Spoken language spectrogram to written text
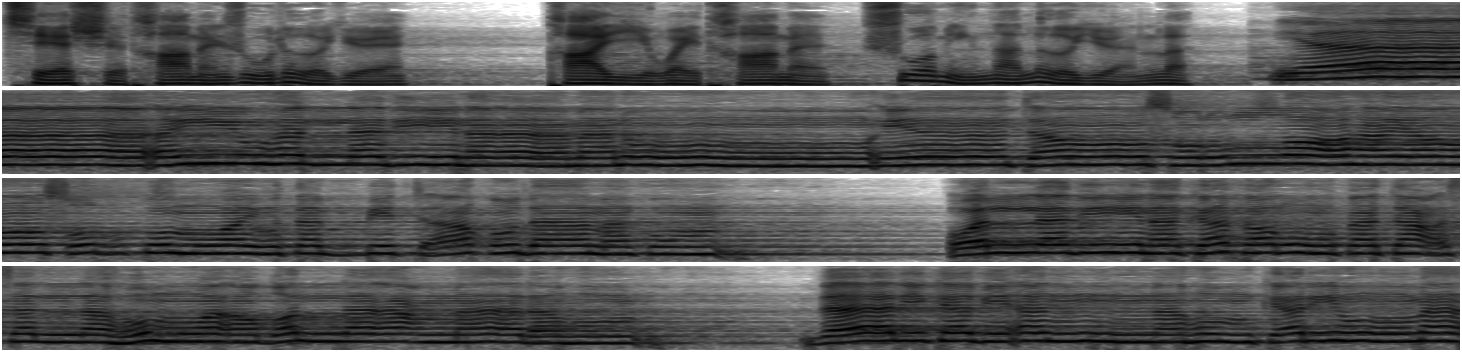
且使他们入乐园。他已为他们说明那乐园了。تنصروا الله ينصركم ويثبت أقدامكم والذين كفروا فتعسا لهم وأضل أعمالهم ذلك بأنهم كرهوا ما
